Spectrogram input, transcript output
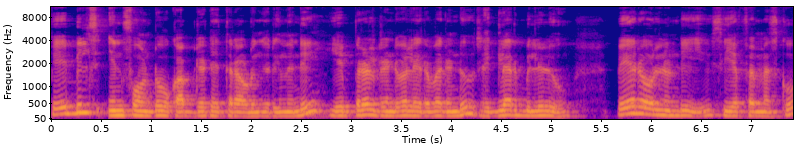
పే బిల్స్ ఇన్ఫో అంటూ ఒక అప్డేట్ అయితే రావడం జరిగిందండి. ఏప్రిల్ రెండు వేల ఇరవై రెండు రెగ్యులర్ బిల్లులు పే రోల్ నుండి సిఎఫ్ఎంఎస్కు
